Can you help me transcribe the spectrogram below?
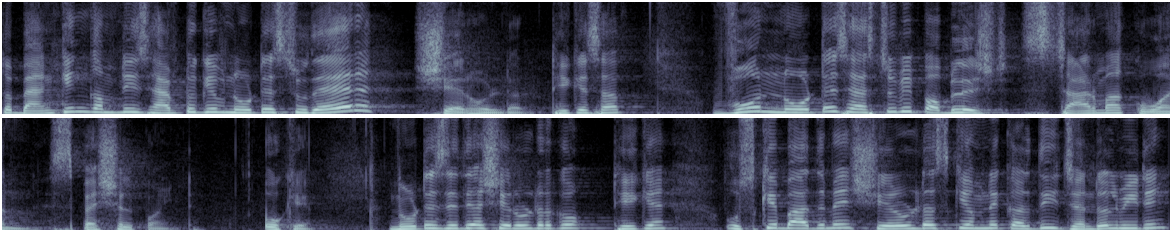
तो banking companies have to give notice to their shareholder ठीक है साहब? वो notice has to be published star mark one special point okay notice दे दिया शेयर होल्डर को, ठीक है? उसके बाद में शेयर होल्डर्स की हमने कर दी जनरल मीटिंग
